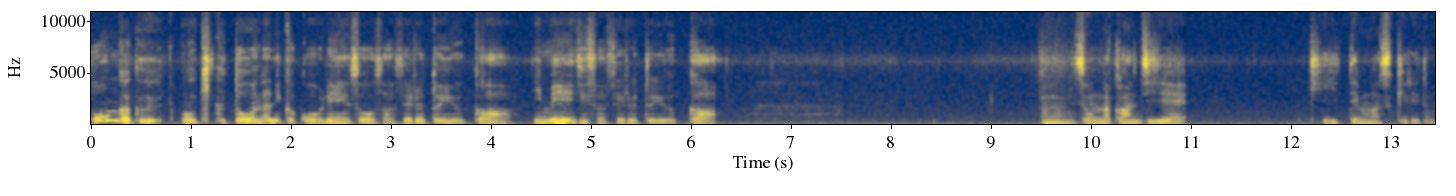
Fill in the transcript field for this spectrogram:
音楽を聴くと何かこう連想させるというかイメージさせるというかうん。そんな感じで聞いてますけれども。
